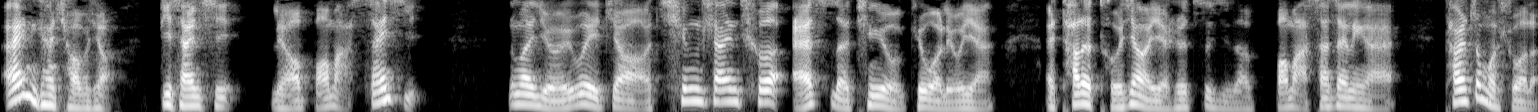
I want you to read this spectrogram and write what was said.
哎，你看巧不巧？第三期聊宝马三系。那么有一位叫青山车 S 的听友给我留言。哎，他的头像也是自己的宝马 330i，他是这么说的：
